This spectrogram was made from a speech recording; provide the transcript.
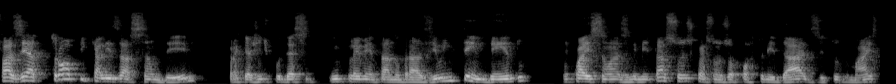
fazer a tropicalização dele, para que a gente pudesse implementar no Brasil, entendendo quais são as limitações, quais são as oportunidades e tudo mais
